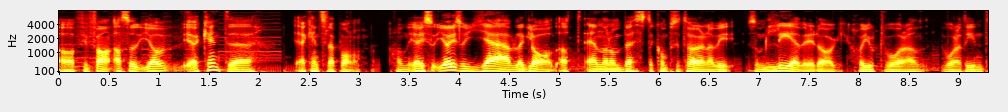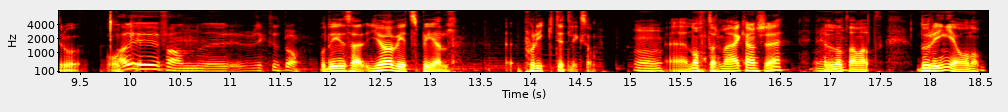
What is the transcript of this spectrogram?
Ja, fy fan. Alltså jag, jag kan inte, jag kan inte släppa honom. Han, jag, är så, jag är så jävla glad att en av de bästa kompositörerna vi, som lever idag har gjort våran, vårat intro. Och, ja, det är ju fan eh, riktigt bra. och det är så här, gör vi ett spel eh, på riktigt liksom, Mm. eh, något av de här kanske, eller något annat, då ringer jag honom.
